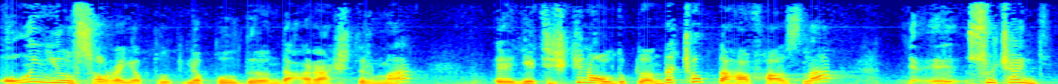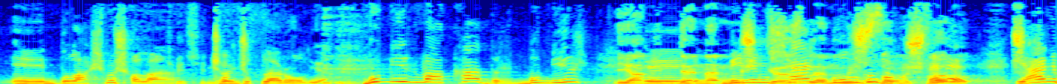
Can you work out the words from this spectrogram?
10 yıl sonra yapı- yapıldığında araştırma e, yetişkin olduklarında çok daha fazla e, suça e, bulaşmış olan çocuklar oluyor. Bu bir vakadır. Bu bir Yani e, denenmiş, bilimsel bulgudur. sonuçları Evet. Yani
